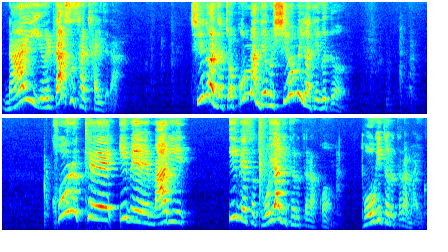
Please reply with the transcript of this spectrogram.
나이 15살 차이더라. 지도 앉아 조금만 되면 시어머니가 되거든. 그렇게 입에 말이 입에서 도약이 들었더라고. 독이 들었더라 말이다.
